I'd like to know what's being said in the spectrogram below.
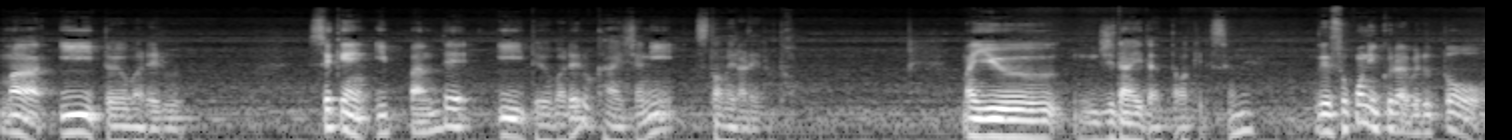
まあいいと呼ばれる。世間一般でいいと呼ばれる会社に勤められると、まあ、いう時代だったわけですよね。でそこに比べると、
